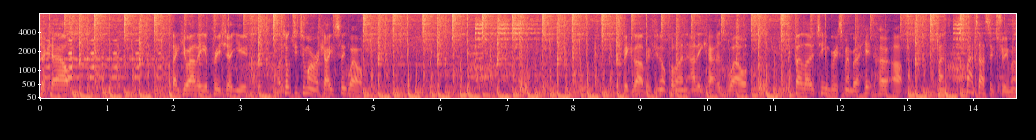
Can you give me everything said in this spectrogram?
Cat out. Thank you, Ali. Appreciate you. I'll talk to you tomorrow, okay? Sleep well. Big love. If you're not following Ali Cat as well, fellow Team Brisk member, hit her up. Fantastic streamer.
